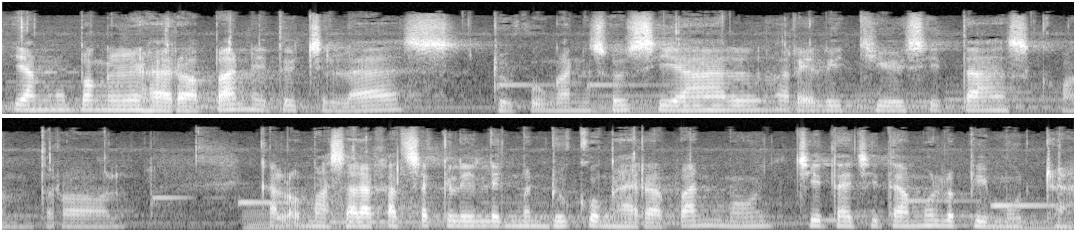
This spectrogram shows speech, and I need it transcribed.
Yang mempengaruhi harapan itu jelas dukungan sosial, religiusitas, kontrol. Kalau masyarakat sekeliling mendukung harapanmu, cita-citamu lebih mudah.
